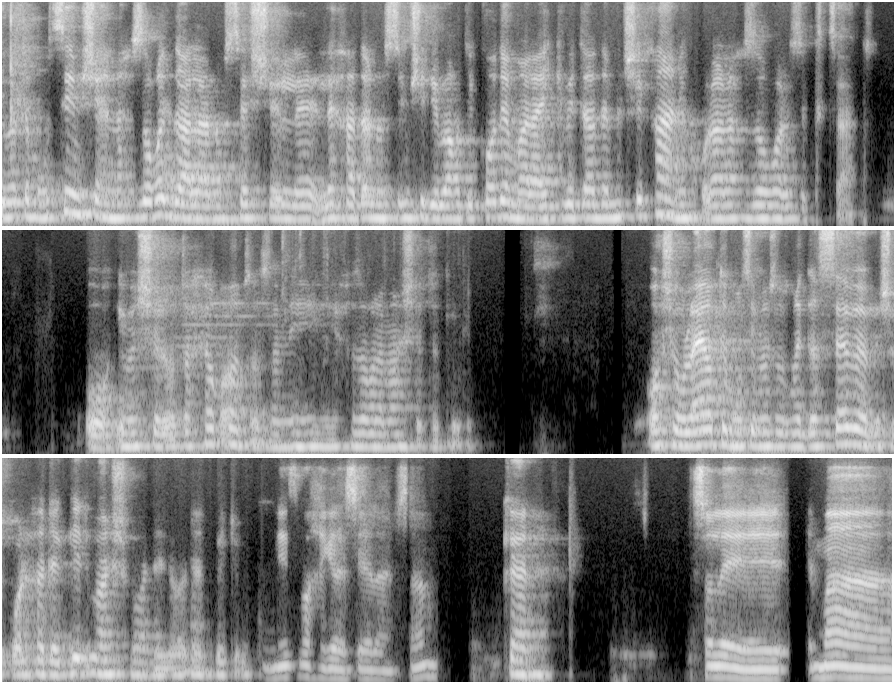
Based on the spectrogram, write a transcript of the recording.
אם אתם רוצים שנחזור רגע לנושא של, לאחד הנושאים שדיברתי קודם, על העקביתא דמשיכה, אני יכולה לחזור על זה קצת. או אם יש שאלות אחרות, אז אני אחזור למה שתגידו. או שאולי אתם רוצים לעשות רגע סבב ושכל אחד יגיד משהו, אני לא יודעת בדיוק. אני אשמח רגע לשאלה, אפשר? כן. לשאול אה, מה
